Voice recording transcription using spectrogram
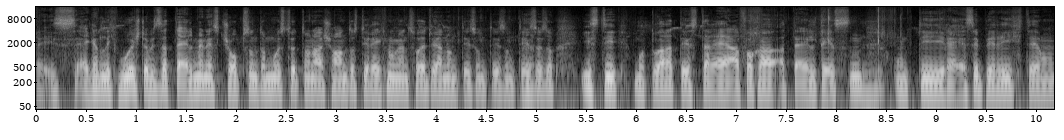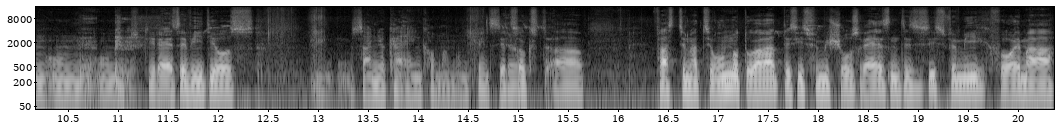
äh, ist eigentlich wurscht, aber es ist ein Teil meines Jobs und da musst du halt dann auch schauen, dass die Rechnungen zahlt werden und das und das und das. Ja. Also ist die Motorradtesterei einfach ein, ein Teil dessen mhm. und die Reiseberichte und, und, und, die Reisevideos sind ja kein Einkommen. Und wenn du jetzt ja. sagst, äh, Faszination Motorrad, das ist für mich schon das Reisen, das ist für mich vor allem auch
